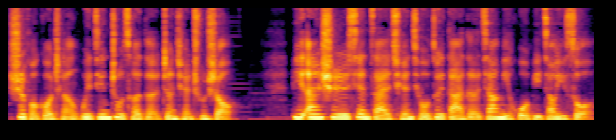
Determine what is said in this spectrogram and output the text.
是否构成未经注册的证券出售。币安是现在全球最大的加密货币交易所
